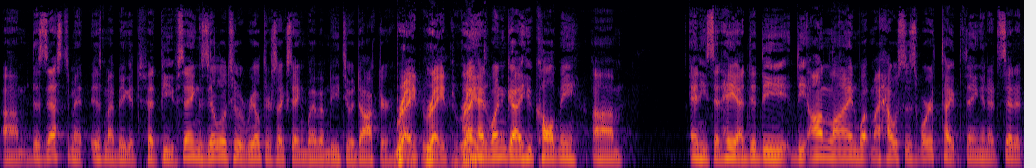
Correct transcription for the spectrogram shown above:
Um, this Zestimate is my biggest pet peeve. Saying Zillow to a realtor is like saying WebMD to a doctor. Right, right, right. I had one guy who called me, um, and he said, "Hey, I did the the online what my house is worth type thing, and it said it.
